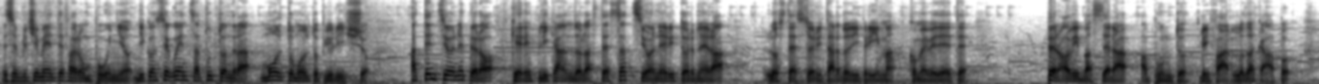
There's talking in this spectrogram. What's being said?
e semplicemente fare un pugno. Di conseguenza tutto andrà molto molto più liscio. Attenzione però che replicando la stessa azione ritornerà lo stesso ritardo di prima, come vedete. Però vi basterà appunto rifarlo da capo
